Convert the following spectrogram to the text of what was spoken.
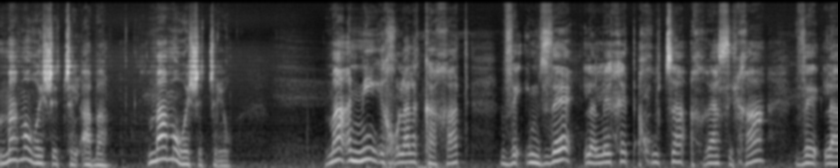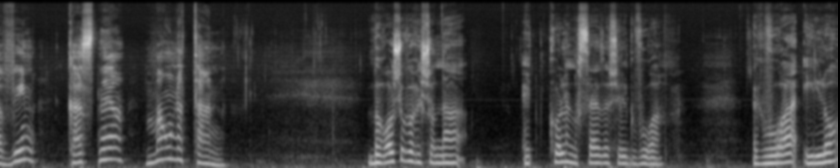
מה המורשת של אבא? מה המורשת שלו? מה אני יכולה לקחת, ועם זה ללכת החוצה אחרי השיחה, ולהבין, קסטנר, מה הוא נתן? בראש ובראשונה, את כל הנושא הזה של גבורה. הגבורה היא לא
